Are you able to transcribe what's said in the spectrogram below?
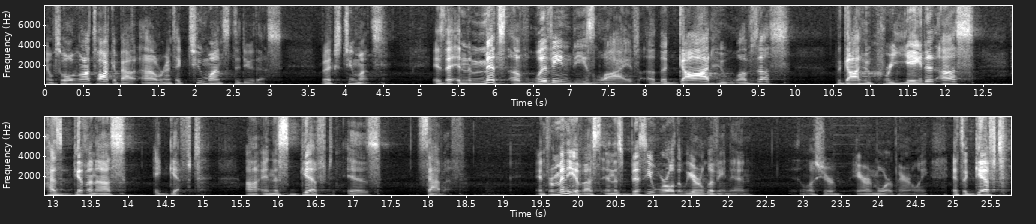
And so, what we want to talk about, uh, we're going to take two months to do this. The next two months is that in the midst of living these lives, uh, the God who loves us, the God who created us, has given us a gift. Uh, and this gift is Sabbath. And for many of us in this busy world that we are living in, unless you're Aaron Moore apparently, it's a gift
